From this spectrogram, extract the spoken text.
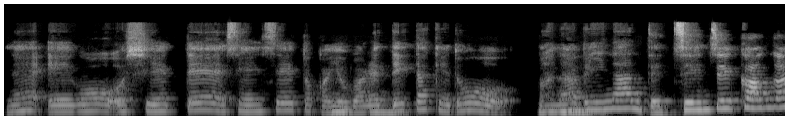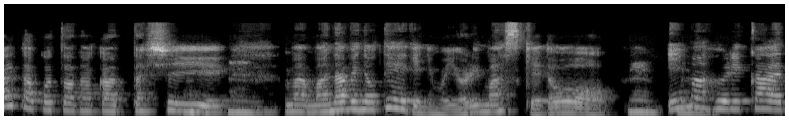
うね、英語を教えて先生とか呼ばれていたけど、学びなんて全然考えたことなかったし、まあ学びの定義にもよりますけど、うんうん。今振り返っ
